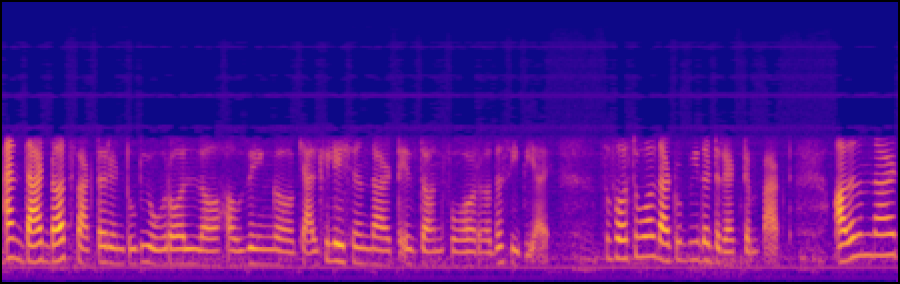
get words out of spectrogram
and that does factor into the overall housing calculation that is done for the CPI. So first of all, that would be the direct impact. Other than that,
